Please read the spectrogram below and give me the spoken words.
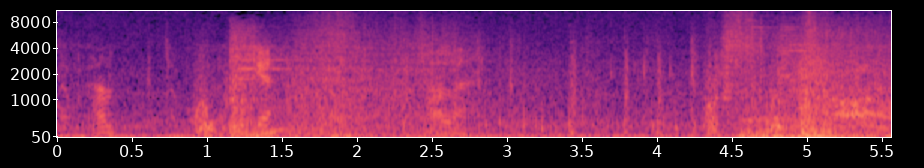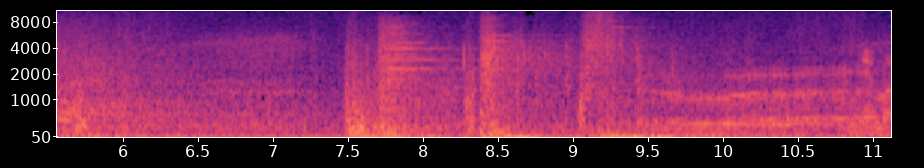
Dobra, to było głupie, ale... Nie ma.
